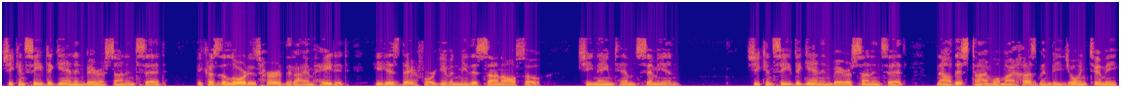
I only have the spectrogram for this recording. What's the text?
She conceived again and bare a son, and said, Because the Lord has heard that I am hated, he has therefore given me this son also. She named him Simeon. She conceived again and bare a son, and said, Now this time will my husband be joined to me,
